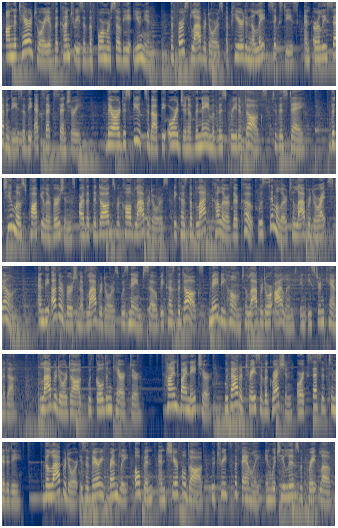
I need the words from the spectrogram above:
On the territory of the countries of the former Soviet Union, the first Labradors appeared in the late 60s and early 70s of the XX century. There are disputes about the origin of the name of this breed of dogs to this day. The two most popular versions are that the dogs were called Labradors because the black color of their coat was similar to Labradorite stone, and the other version of Labradors was named so because the dogs may be home to Labrador Island in eastern Canada. Labrador dog with golden character. Kind by nature, without a trace of aggression or excessive timidity. The Labrador is a very friendly, open, and cheerful dog who treats the family in which he lives with great love.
